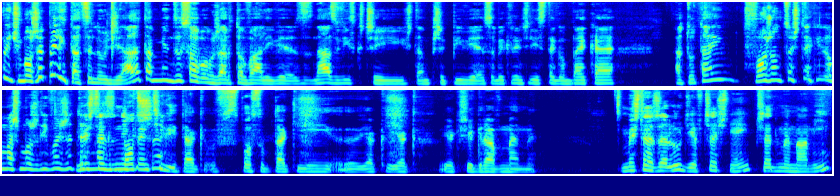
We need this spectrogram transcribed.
Być może byli tacy ludzie, ale tam między sobą żartowali, wiesz, z nazwisk czyichś tam przy piwie sobie kręcili z tego bekę. A tutaj, tworząc coś takiego, masz możliwość, że to Myślę, jednak że nie dotrze. kręcili tak w sposób taki, y, jak, jak, jak się gra w memy. Myślę, że ludzie wcześniej, przed memami,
